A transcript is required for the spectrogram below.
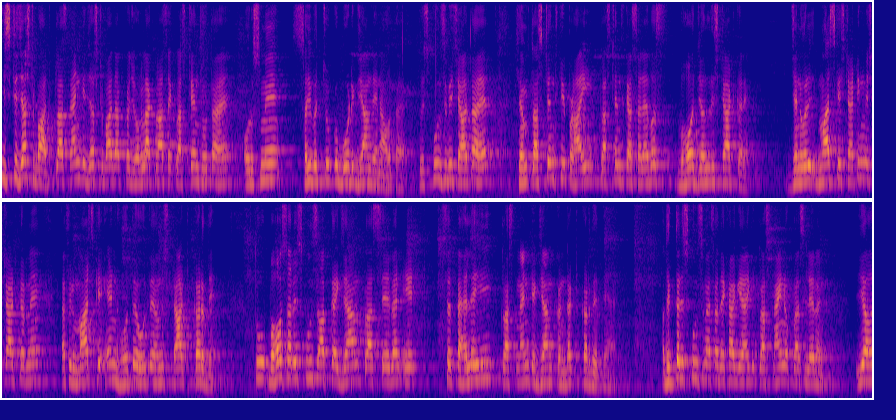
इसके जस्ट बाद क्लास नाइन के जस्ट बाद आपका जो अगला क्लास है क्लास टेंथ होता है और उसमें सभी बच्चों को बोर्ड एग्ज़ाम देना होता है। तो स्कूल से भी चाहता है कि हम क्लास टेंथ की पढ़ाई क्लास टेंथ का सिलेबस बहुत जल्दी स्टार्ट करें। जनवरी, मार्च के स्टार्टिंग में स्टार्ट कर लें या फिर मार्च के एंड होते होते हम स्टार्ट कर दें। तो बहुत सारे स्कूल्स आपका एग्ज़ाम क्लास सेवन एट से पहले ही क्लास नाइन का एग्ज़ाम कंडक्ट कर देते हैं। अधिकतर स्कूल्स में ऐसा देखा गया है कि क्लास नाइन और क्लास इलेवन, यह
